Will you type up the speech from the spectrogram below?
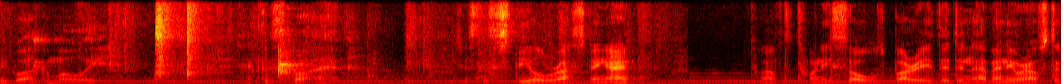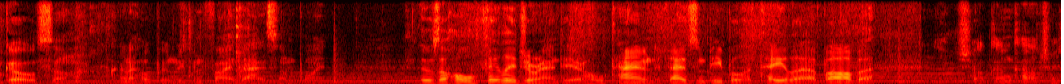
Holy guacamole. Check this spot out. Just the steel rusting out. 12 to 20 souls buried that didn't have anywhere else to go, so I'm kind of hoping we can find that at some point. There was a whole village around here, a whole town, a thousand people, a tailor, a barber. Shotgun cartridge?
